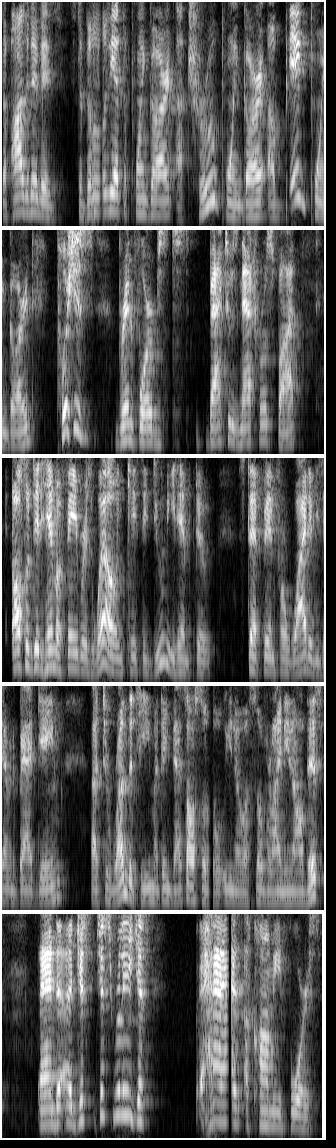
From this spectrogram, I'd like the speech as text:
The positive is stability at the point guard, a true point guard, a big point guard, pushes Bryn Forbes back to his natural spot. Also did him a favor as well in case they do need him to step in for White if he's having a bad game uh, to run the team. I think that's also you know a silver lining in all this, and uh, just just really just has a calming force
